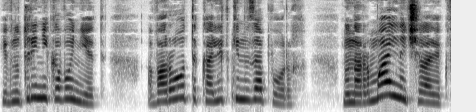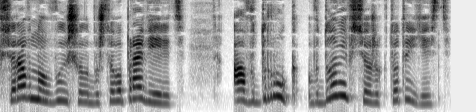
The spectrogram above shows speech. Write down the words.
и внутри никого нет, ворота, калитки на запорах. Но нормальный человек все равно вышел бы, чтобы проверить. А вдруг в доме все же кто-то есть?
